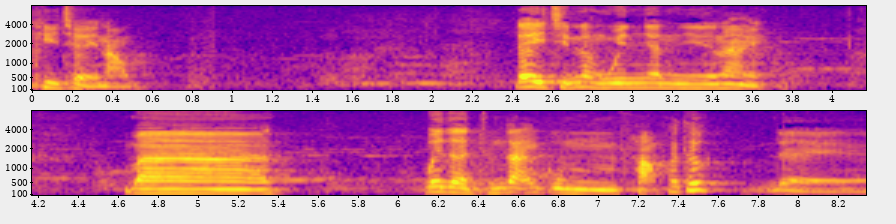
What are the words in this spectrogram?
khi trời nóng đây chính là nguyên nhân như thế này. Và bây giờ chúng ta hãy cùng phạm phát thức để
